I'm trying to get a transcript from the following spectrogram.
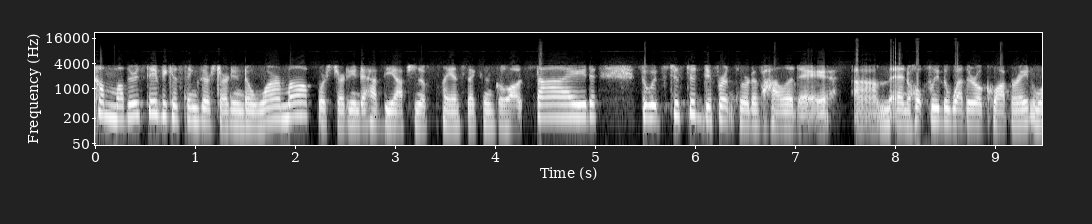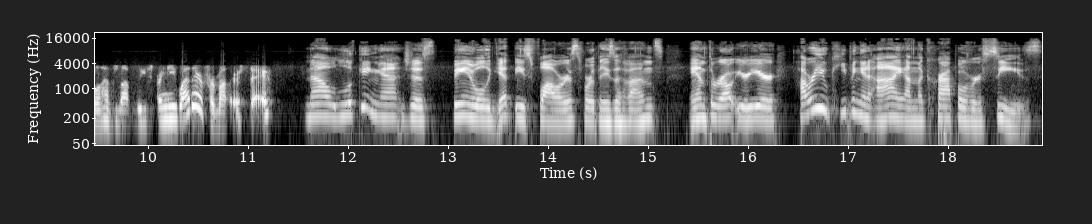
come Mother's Day because things are starting to warm up. We're starting to have the option of plants that can go outside. So it's just a different sort of holiday. Um, and hopefully the weather will cooperate and we'll have lovely springy weather for Mother's Day. Now, looking at just being able to get these flowers for these events and throughout your year, how are you keeping an eye on the crop overseas?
